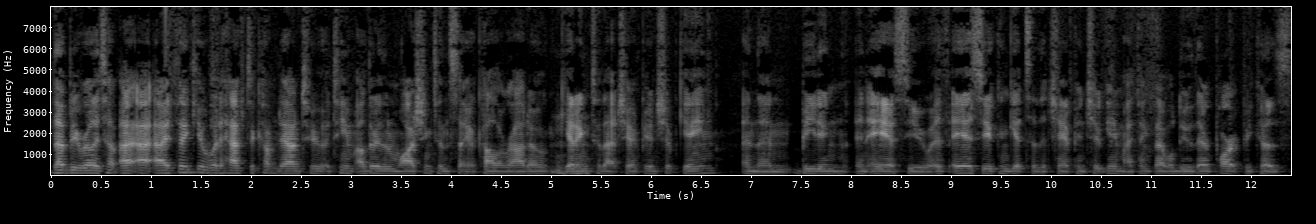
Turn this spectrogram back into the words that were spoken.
That'd be really tough. I, I, I think it would have to come down to a team other than Washington, say a Colorado, mm-hmm. getting to that championship game and then beating an ASU. If ASU can get to the championship game, I think that will do their part because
